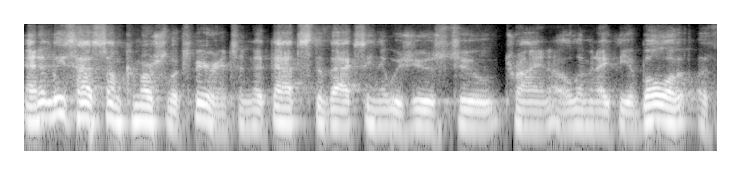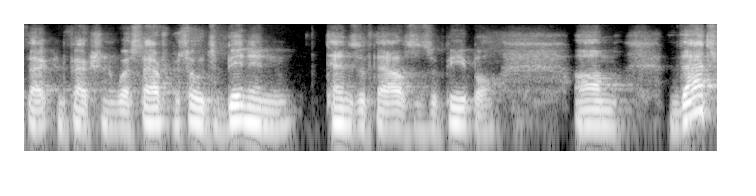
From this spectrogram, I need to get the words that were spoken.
and at least has some commercial experience and that that's the vaccine that was used to try and eliminate the Ebola effect, infection in West Africa. So it's been in tens of thousands of people. Um, that's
